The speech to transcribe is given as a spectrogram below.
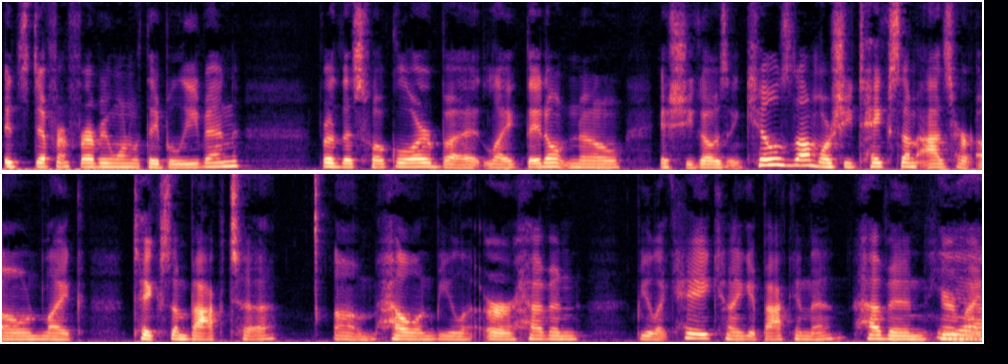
it's different for everyone what they believe in for this folklore but like they don't know if she goes and kills them or she takes them as her own like takes them back to um hell and be like or heaven be like hey can i get back into heaven here are my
